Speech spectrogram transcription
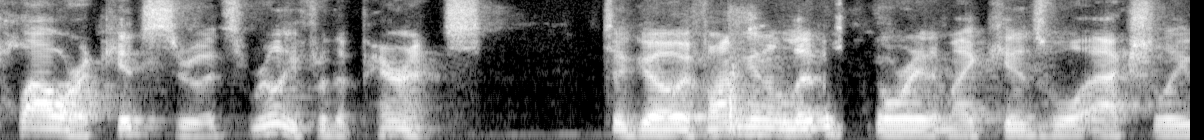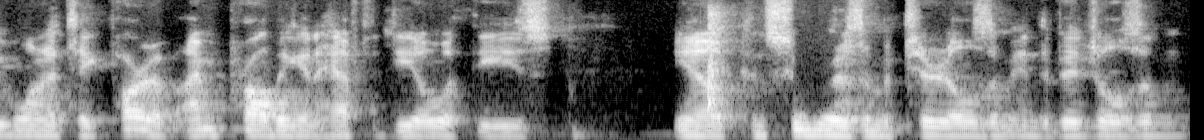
plow our kids through. It's really for the parents to go, if I'm going to live a story that my kids will actually want to take part of, I'm probably going to have to deal with these, you know, consumerism, materialism, individualism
